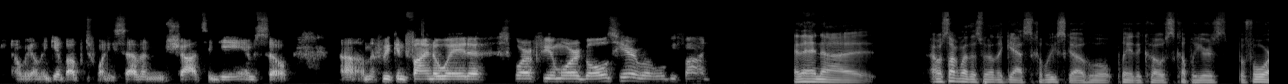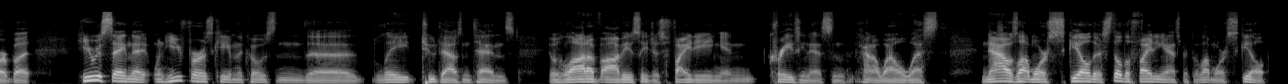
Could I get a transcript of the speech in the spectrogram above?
you know, we only give up 27 shots a game, so um, if we can find a way to score a few more goals here, we'll, we'll be fine. And then uh, I was talking about this with other guests a couple weeks ago who played the coast a couple years before, but he was saying that when he first came to the coast in the late 2010s, it was a lot of obviously just fighting and craziness and kind of Wild West. Now is a lot more skill. There's still the fighting aspect, a lot more skill.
